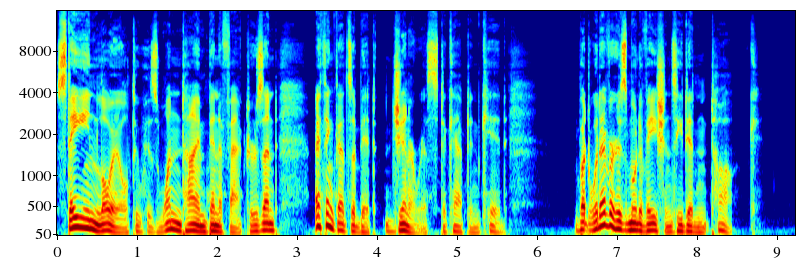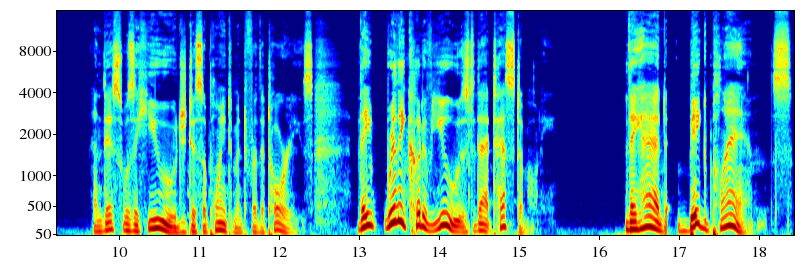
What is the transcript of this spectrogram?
staying loyal to his one time benefactors, and I think that's a bit generous to Captain Kidd. But whatever his motivations, he didn't talk. And this was a huge disappointment for the Tories. They really could have used that testimony. They had big plans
